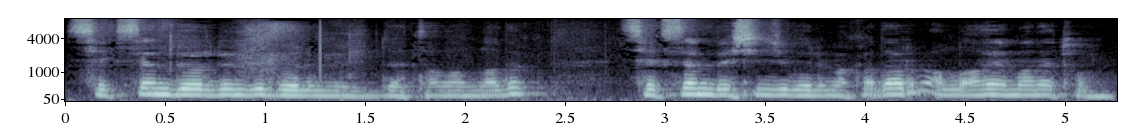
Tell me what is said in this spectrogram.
84. bölümümüzde tamamladık. 85. bölüme kadar Allah'a emanet olun.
